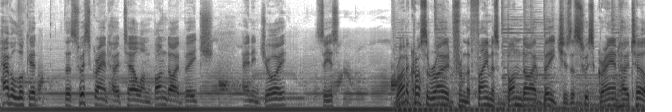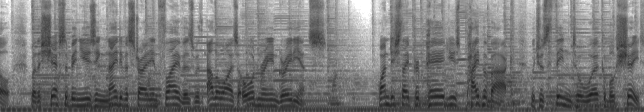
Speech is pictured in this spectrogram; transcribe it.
have a look at the Swiss Grand Hotel on Bondi Beach and enjoy. See you. s- Right across the road from the famous Bondi Beach is the Swiss Grand Hotel, where the chefs have been using native Australian flavours with otherwise ordinary ingredients. One dish they prepared used paper bark, which was thinned to a workable sheet.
